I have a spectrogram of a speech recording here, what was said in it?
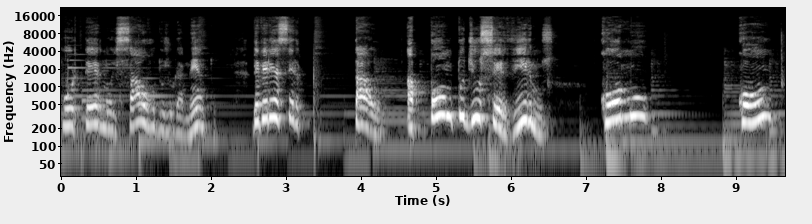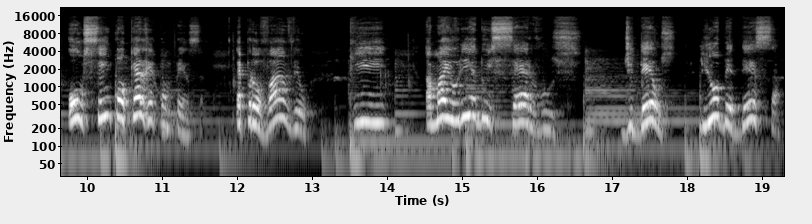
por ter nos salvo do julgamento deveria ser tal a ponto de o servirmos como com ou sem qualquer recompensa. É provável que a maioria dos servos de Deus lhe obedeça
